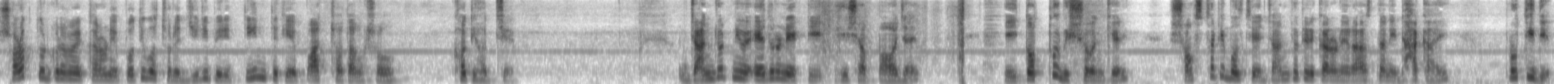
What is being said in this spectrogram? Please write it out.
সড়ক দুর্ঘটনার কারণে প্রতি বছরে জিডিপির তিন থেকে পাঁচ শতাংশ ক্ষতি হচ্ছে। যানজট নিয়ে এ ধরনের একটি হিসাব পাওয়া যায়। এই তথ্য বিশ্বব্যাংকের সংস্থাটি বলছে, যানজটের কারণে রাজধানী ঢাকায় প্রতিদিন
